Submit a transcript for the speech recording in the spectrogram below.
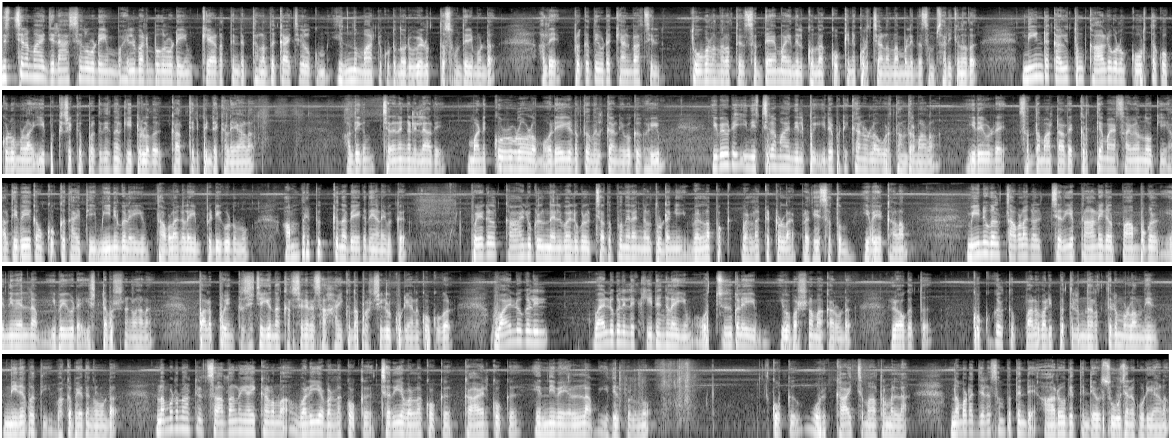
നിശ്ചലമായ ജലാശയങ്ങളുടെയും വയൽവരമ്പുകളുടെയും കേരളത്തിന്റെ തനത് കാഴ്ചകൾക്കും എന്നും മാറ്റുകൂട്ടുന്ന ഒരു വെളുത്ത സൗന്ദര്യമുണ്ട്. അതെ പ്രകൃതിയുടെ ക്യാൻവാസിൽ തൂവള നിറത്തിൽ ശ്രദ്ധേയമായി നിൽക്കുന്ന കൊക്കിനെക്കുറിച്ചാണ് നമ്മൾ ഇന്ന് സംസാരിക്കുന്നത്. നീണ്ട കഴുത്തും കാലുകളും കൂർത്ത കൊക്കുകളുമുള്ള ഈ പക്ഷിക്ക് പ്രകൃതി നൽകിയിട്ടുള്ളത് കാത്തിരിപ്പിന്റെ കലയാണ്. അധികം ചലനങ്ങളില്ലാതെ മണിക്കൂറുകളോളം ഒരേയിടത്ത് നിൽക്കാൻ ഇവക്ക് കഴിയും. ഇവയുടെ ഈ നിശ്ചലമായ നിൽപ്പ് ഇരപിടിക്കാനുള്ള ഒരു തന്ത്രമാണ്. ഇരയുടെ ശ്രദ്ധ മാറ്റാതെ കൃത്യമായ സമയം നോക്കി അതിവേഗം കൊക്ക് താഴ്ത്തി മീനുകളെയും തവളകളെയും പിടികൂടുന്നു. അമ്പരിപ്പിക്കുന്ന വേഗതയാണ് ഇവക്ക്. പുഴകൾ കാലുകൾ നെൽവലുകൾ ചതുപ്പ് നിലങ്ങൾ തുടങ്ങി വെള്ളപ്പൊക്ക വെള്ളക്കെട്ടുള്ള പ്രദേശത്തും ഇവയെ കാണാം. മീനുകൾ തവളകൾ ചെറിയ പ്രാണികൾ പാമ്പുകൾ എന്നിവയെല്ലാം ഇവയുടെ ഇഷ്ടഭക്ഷണങ്ങളാണ്. പലപ്പോഴും കൃഷി ചെയ്യുന്ന കർഷകരെ സഹായിക്കുന്ന പക്ഷികൾ കൂടിയാണ് കൊക്കുകൾ. വയലുകളിൽ വയലുകളിലെ കീടങ്ങളെയും ഒച്ചുകളെയും ഇവ ഭക്ഷണമാക്കാറുണ്ട്. ലോകത്ത് കൊക്കുകൾക്ക് പല വലിപ്പത്തിലും നിറത്തിലുമുള്ള നിരവധി വകഭേദങ്ങളുണ്ട്. നമ്മുടെ നാട്ടിൽ സാധാരണയായി കാണുന്ന വലിയ വെള്ളക്കൊക്ക് ചെറിയ വെള്ളക്കൊക്ക് കായൽക്കൊക്ക് എന്നിവയെല്ലാം ഇതിൽപ്പെടുന്നു കൊക്ക് ഒരു കാഴ്ച മാത്രമല്ല നമ്മുടെ ജലസമ്പത്തിന്റെ ആരോഗ്യത്തിന്റെ ഒരു സൂചന കൂടിയാണ്.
